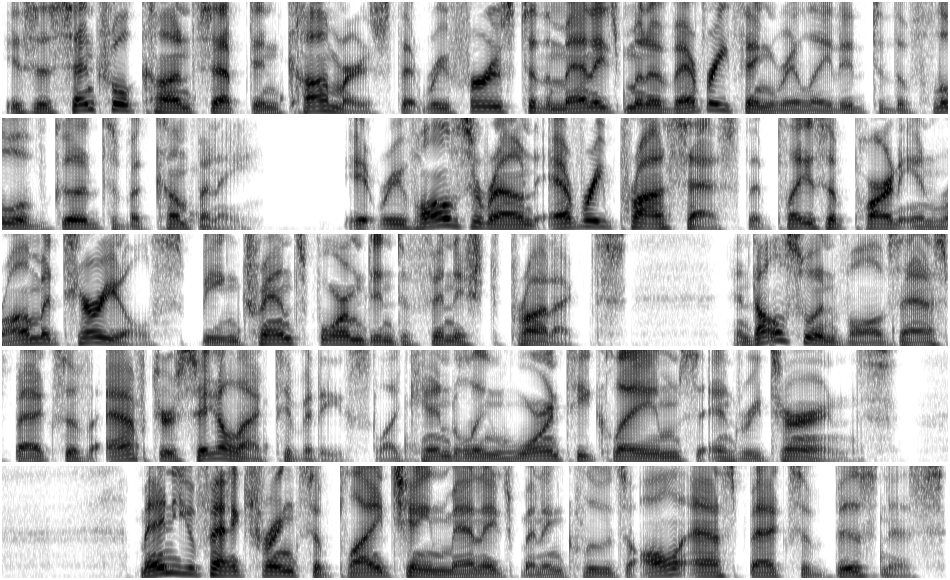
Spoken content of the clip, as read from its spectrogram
is a central concept in commerce that refers to the management of everything related to the flow of goods of a company. It revolves around every process that plays a part in raw materials being transformed into finished products, and also involves aspects of after sale activities like handling warranty claims and returns. Manufacturing supply chain management includes all aspects of business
